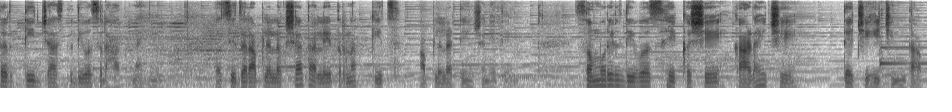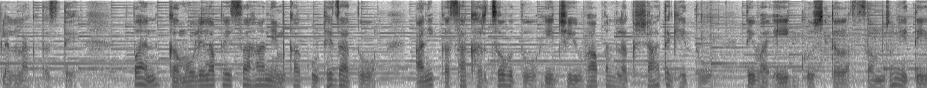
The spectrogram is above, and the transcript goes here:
तर ती जास्त दिवस राहत नाही. असे जर आपल्या लक्षात आले तर नक्कीच आपल्याला टेन्शन येते. समोरील दिवस हे कसे काढायचे त्याचीही चिंता आपल्याला लागत असते. पण कमवलेला पैसा हा नेमका कुठे जातो आणि कसा खर्च होतो हे जेव्हा आपण लक्षात घेतो तेव्हा एक गोष्ट समजून येते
